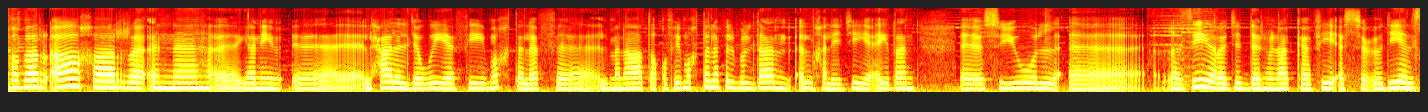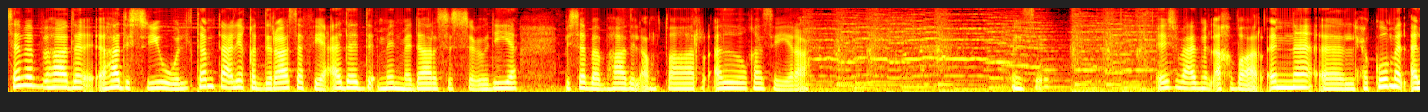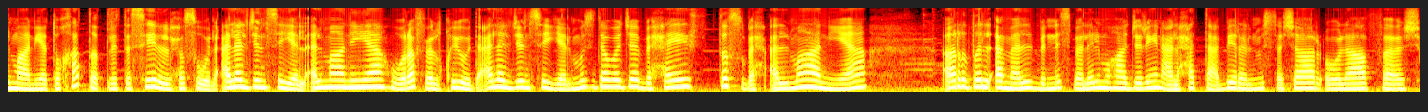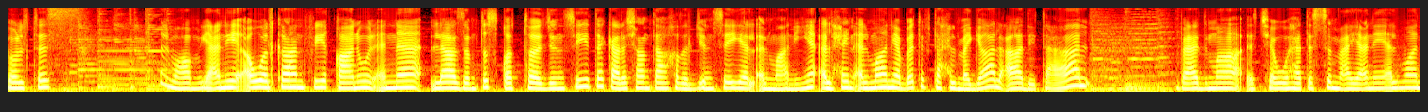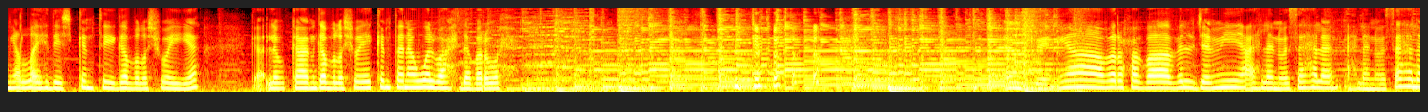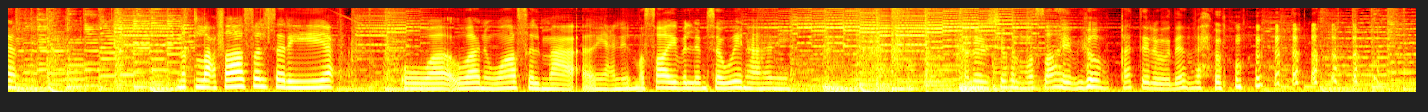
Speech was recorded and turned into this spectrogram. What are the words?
خبر آخر أن آه، يعني آه، الحالة الجوية في مختلف آه، المناطق وفي مختلف البلدان الخليجية أيضا سيول غزيرة جدا هناك في السعودية. لسبب هذا هذه السيول تم تعليق الدراسة في عدد من مدارس السعودية بسبب هذه الأمطار الغزيرة. انزين. إيش بعد من الأخبار؟ إن آه، الحكومة الألمانية تخطط لتسهيل الحصول على الجنسية الألمانية ورفع القيود على الجنسية المزدوجة بحيث تصبح ألمانيا أرض الأمل بالنسبة للمهاجرين على حد تعبير المستشار أولاف شولتس. المهم يعني أول كان في قانون انه لازم تسقط جنسيتك علشان تاخذ الجنسية الألمانية. الحين ألمانيا بتفتح المجال. عادي تعال. بعد ما تشوهت السمعة. يعني ألمانيا الله يهديش كنتي قبل شوية. لو كان قبل شوية كنت أنا أول واحدة بروح. إنزين. يا مرحبا بالجميع. أهلا وسهلا. أهلا وسهلا. نطلع فاصل سريع و... ونواصل مع يعني المصايب اللي مسوينها هني. خلونا نشوف المصايب يوم قتل وذبح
